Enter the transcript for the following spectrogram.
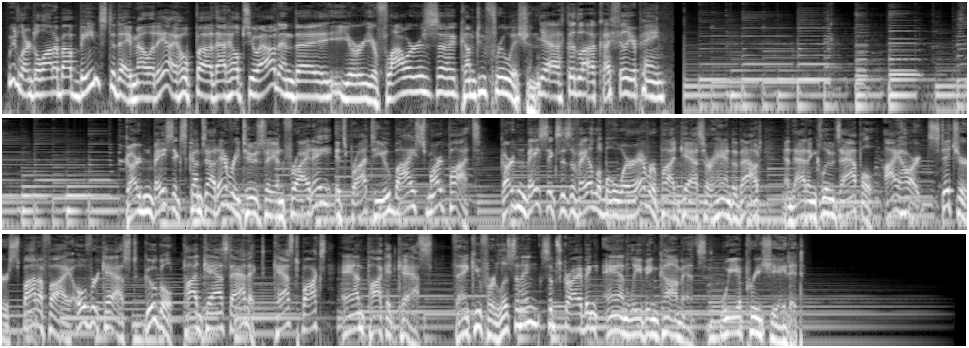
We learned a lot about beans today, Melody. I hope uh, that helps you out and uh, your your flowers uh, come to fruition. Yeah, good luck. I feel your pain. Garden Basics comes out every Tuesday and Friday. It's brought to you by Smart Pots. Garden Basics is available wherever podcasts are handed out, and that includes Apple, iHeart, Stitcher, Spotify, Overcast, Google, Podcast Addict, Castbox, and Pocket Casts. Thank you for listening, subscribing, and leaving comments. We appreciate it.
